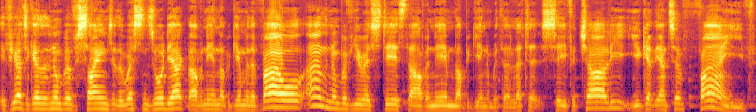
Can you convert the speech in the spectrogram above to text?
If you add together the number of signs of the Western Zodiac that have a name that begin with a vowel and the number of US states that have a name that begin with the letter C for Charlie, you get the answer of 5.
